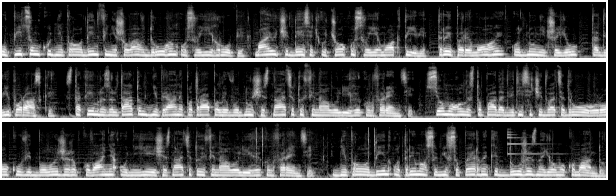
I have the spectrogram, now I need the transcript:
У підсумку Дніпро 1 фінішував другим у своїй групі, маючи 10 очок у своєму активі, 3 перемоги, одну нічию та дві поразки. З таким результатом дніпряни потрапили в 1-16 фіналу Ліги конференцій. 7 листопада 2022 року відбулось жеребкування однієї 16-ї фіналу Ліги конференцій. Дніпро 1 отримав собі в суперники дуже знайому команду.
